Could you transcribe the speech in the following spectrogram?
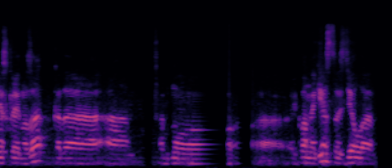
несколько лет назад, когда а, одно а, рекламное агентство сделало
